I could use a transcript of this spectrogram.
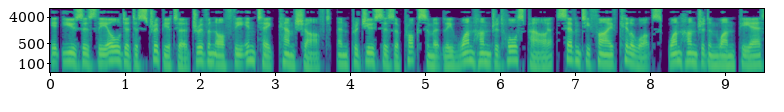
it uses the older distributor driven off the intake camshaft, and produces approximately 100 horsepower 75 kilowatts, 101 PS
